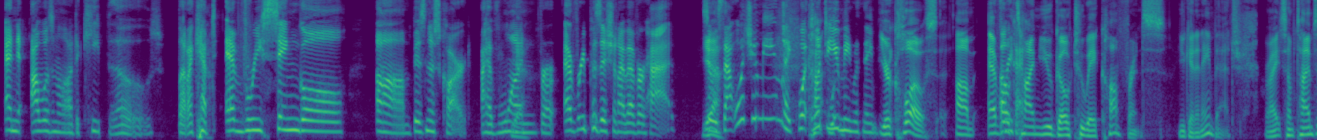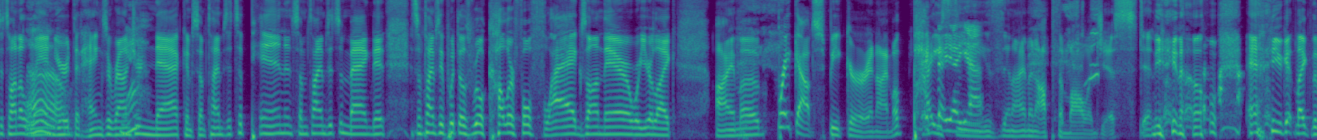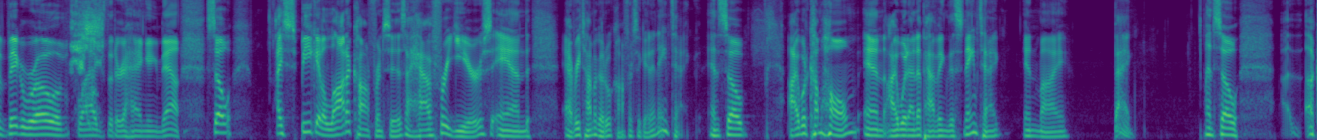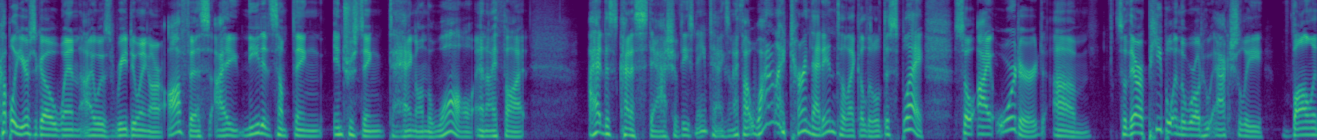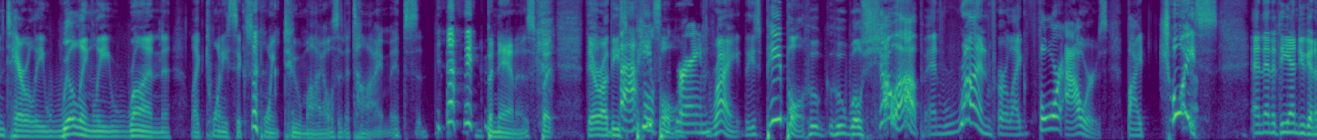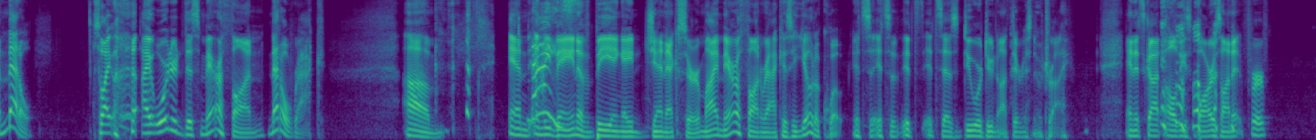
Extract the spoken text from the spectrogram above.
and I wasn't allowed to keep those, but I kept every single um business card. I have one for every position I've ever had. So is that what you mean? Like what Con- what do you mean with name? You're close. Um, every Okay. time you go to a conference, you get a name badge, right? Sometimes it's on a lanyard Oh. that hangs around your neck, and sometimes it's a pin, and sometimes it's a magnet, and sometimes they put those real colorful flags on there where you're like, I'm a breakout speaker, and I'm a Pisces, Yeah, yeah, and I'm an ophthalmologist, and you know, and you get like the big row of flags that are hanging down. So I speak at a lot of conferences. I have for years, and every time I go to a conference, I get a name tag. And so I would come home and I would end up having this name tag in my bag. And so uh, a couple years ago, when I was redoing our office, I needed something interesting to hang on the wall. And I thought, I had this kind of stash of these name tags, and I thought, why don't I turn that into like a little display? So I ordered. Um, so there are people in the world who actually voluntarily, willingly run like 26.2 miles at a time. It's bananas. But there are these Baffles the people, brain. right? These people who who will show up and run for like four hours by choice, and then at the end you get a medal. So I I ordered this marathon medal rack. Um, and in the vein of being a Gen Xer, my marathon rack is a Yoda quote. It's it's a, it's it says "Do or do not. There is no try," and it's got all these bars on it for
